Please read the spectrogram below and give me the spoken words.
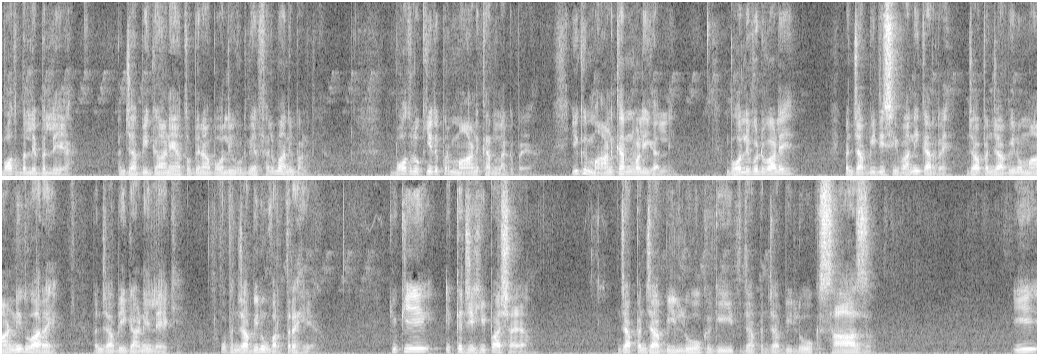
ਬਹੁਤ ਬੱਲੇ-ਬੱਲੇ ਆ। ਪੰਜਾਬੀ ਗਾਣਿਆਂ ਤੋਂ ਬਿਨਾ ਬਾਲੀਵੁੱਡ ਦੀਆਂ ਫਿਲਮਾਂ ਨਹੀਂ ਬਣਦੀਆਂ। ਬਹੁਤ ਲੋਕੀ ਇਹਦੇ ਉੱਪਰ ਮਾਣ ਕਰਨ ਲੱਗ ਪਏ ਆ। ਇਹ ਕੋਈ ਮਾਣ ਕਰਨ ਵਾਲੀ ਗੱਲ ਨਹੀਂ। ਬਾਲੀਵੁੱਡ ਵਾਲੇ ਪੰਜਾਬੀ ਦੀ ਸੇਵਾ ਨਹੀਂ ਕਰ ਰਹੇ ਜਾਂ ਪੰਜਾਬੀ ਨੂੰ ਮਾਣ ਨਹੀਂ ਦਵਾ ਰਹੇ। ਪੰਜਾਬੀ ਗਾਣੇ ਲੈ ਕੇ ਉਹ ਪੰਜਾਬੀ ਨੂੰ ਵਰਤ ਰਹੇ ਆ। ਕਿਉਂਕਿ ਇਹ ਇੱਕ ਅਜਿਹੀ ਭਾਸ਼ਾ ਆ, ਜਾਂ ਪੰਜਾਬੀ ਲੋਕ ਗੀਤ, ਜਾਂ ਪੰਜਾਬੀ ਲੋਕ ਸਾਜ਼। ਇਹ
